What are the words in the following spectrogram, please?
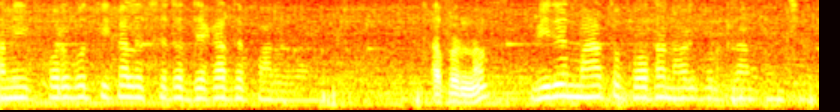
আমি পরবর্তীকালে সেটা দেখাতে পারব। আপনার নাম? বীরেন মাহাতো প্রধান হরিপুর গ্রাম পঞ্চায়েত।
